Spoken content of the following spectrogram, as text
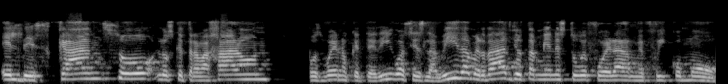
el descanso, los que trabajaron, pues bueno, que te digo, así es la vida, ¿verdad? Yo también estuve fuera, me fui como,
